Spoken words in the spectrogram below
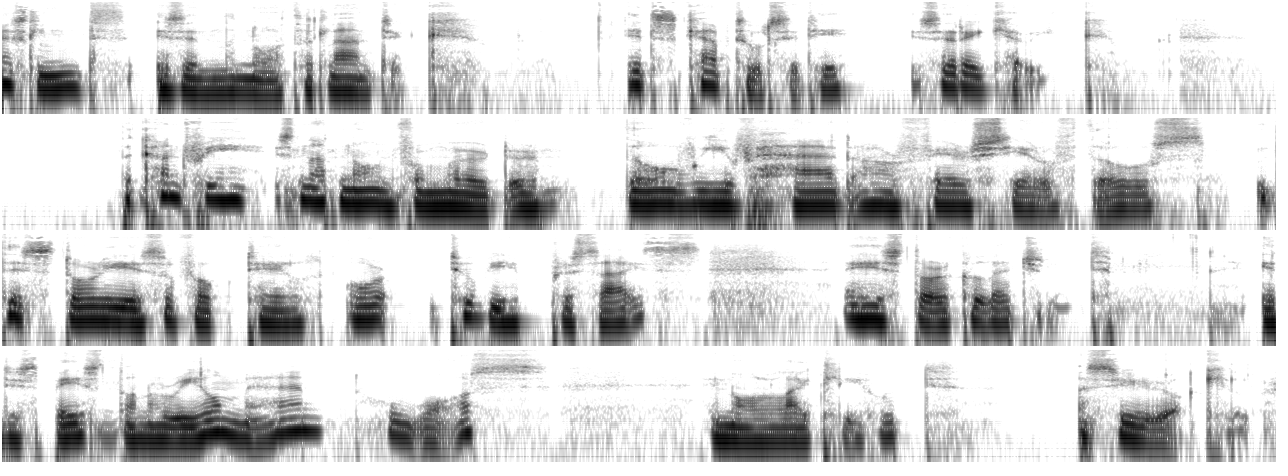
Iceland is in the North Atlantic. Its capital city is Reykjavik. The country is not known for murder, though we've had our fair share of those. This story is a folk tale, or to be precise, a historical legend. It is based on a real man who was, in all likelihood, a serial killer.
